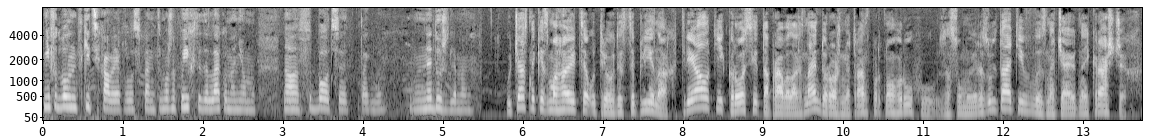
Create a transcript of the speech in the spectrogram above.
мені футбол не такий цікавий, як велосипед. Ти можна поїхати далеко на ньому. Ну, а футбол це так би не дуже для мене. Учасники змагаються у трьох дисциплінах: тріалті, кросі та правилах знань дорожньо-транспортного руху. За сумою результатів визначають найкращих.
